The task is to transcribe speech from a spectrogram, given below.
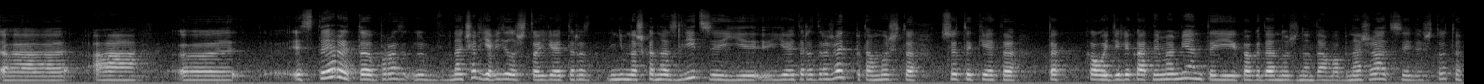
а э, Эстер, это вначале я видела, что ее это раз, немножко она злится, и ее это раздражает, потому что все-таки это такой деликатный момент, и когда нужно там обнажаться или что-то,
